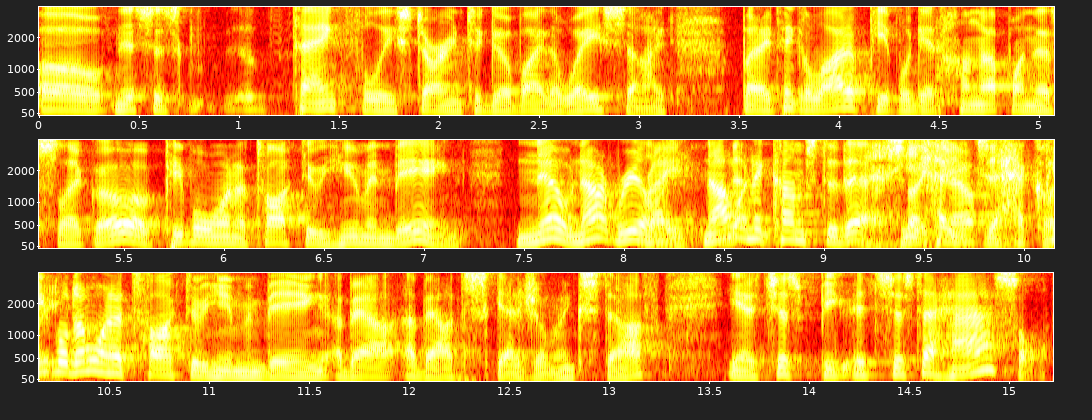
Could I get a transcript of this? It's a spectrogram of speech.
oh this is thankfully starting to go by the wayside. But I think a lot of people get hung up on this, like, oh, people want to talk to a human being. No, not really. Right. Not no. when it comes to this. Like, yeah, you know, exactly. People don't want to talk to a human being about about scheduling stuff. You know, it's just it's just a hassle.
